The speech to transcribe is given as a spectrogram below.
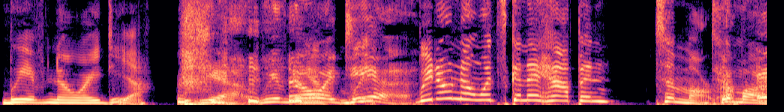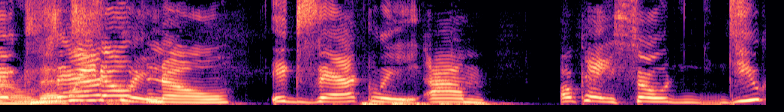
We have no idea. Yeah, we have no idea. We don't know what's going to happen tomorrow. Tomorrow, Exactly. We don't know. Exactly. Um, okay, so do you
